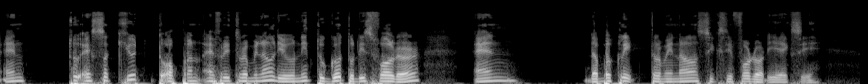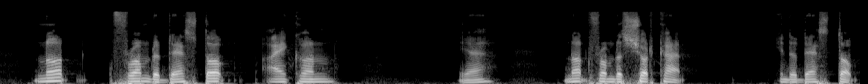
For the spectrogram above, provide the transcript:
And to execute to open every terminal you need to go to this folder and double click terminal 64.exe not from the desktop icon yeah? Not from the shortcut in the desktop.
